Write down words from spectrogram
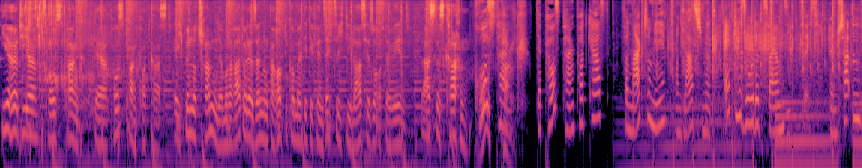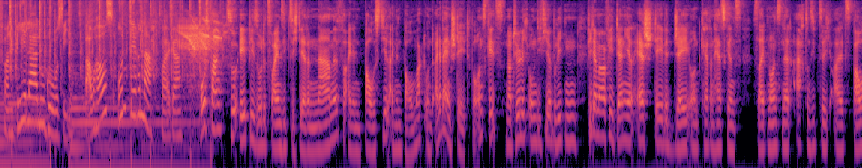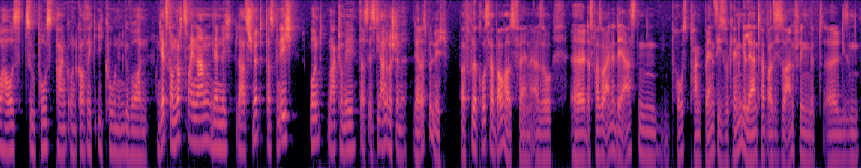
Ihr hört hier Post-Punk, der Post-Punk-Podcast. Ich bin Lutz Schramm, der Moderator der Sendung Paroktikum bei DT64, die Lars hier so oft erwähnt. Lasst es krachen. Post-Punk, der Post-Punk-Podcast von Marc Thomé und Lars Schmidt. Episode 72. Im Schatten von Bela Lugosi, Bauhaus und deren Nachfolger. Postpunk zu Episode 72, deren Name für einen Baustil, einen Baumarkt und eine Band steht. Bei uns geht es natürlich um die vier Briten Peter Murphy, Daniel Ash, David Jay und Kevin Haskins seit 1978 als Bauhaus zu Postpunk und Gothic-Ikonen geworden. Und jetzt kommen noch zwei Namen, nämlich Lars Schmidt, das bin ich, und Marc Thomé, das ist die andere Stimme. Ja, das bin ich. War früher großer Bauhaus-Fan. Also das war so eine der ersten Post-Punk-Bands, die ich so kennengelernt habe, als ich so anfing mit äh, diesem,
